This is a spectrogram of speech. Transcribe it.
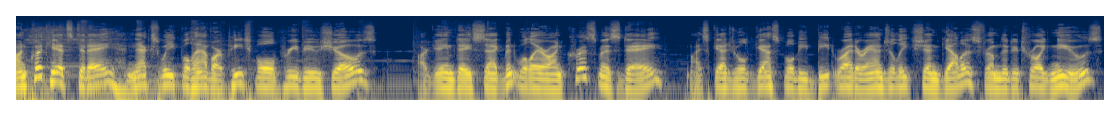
On Quick Hits today, next week we'll have our Peach Bowl preview shows. Our game day segment will air on Christmas Day. My scheduled guest will be beat writer Angelique Chengelis from the Detroit News.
